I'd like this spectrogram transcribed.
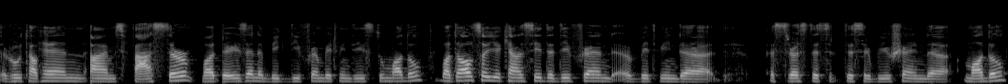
root of 10 times faster but there isn't a big difference between these two models but also you can see the difference uh, between the stress dis distribution in the model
